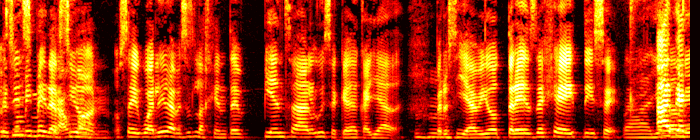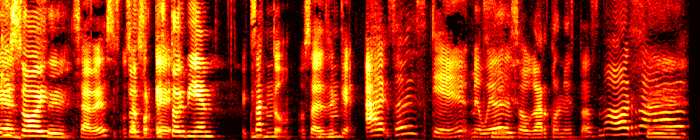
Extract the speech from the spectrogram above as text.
Es Eso inspiración. O sea, igual y a veces la gente piensa algo y se queda callada. Pero si ya vio tres de hate, dice, Ah, yo Ah, de aquí soy. sí. ¿sabes? O sea, porque... estoy bien. Exacto. O sea, desde que, ay, ¿sabes qué? Me voy a desahogar con estas morras.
